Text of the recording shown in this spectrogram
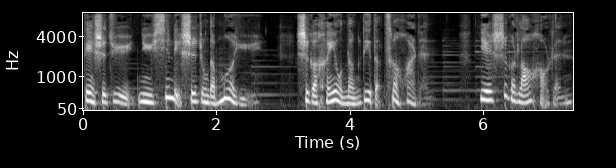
电视剧《女心理师》中的莫雨，是个很有能力的策划人，也是个老好人。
